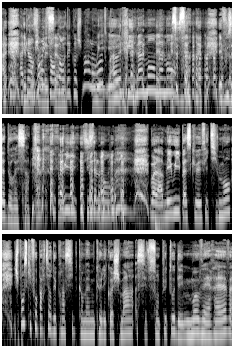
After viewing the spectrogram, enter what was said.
À 15 à Et 15 bonjour ans, il fait encore des cauchemars le Oui, et Ah ouais. il crie maman, maman. Et vous adorez ça. oui, si seulement. Voilà, mais oui, parce que effectivement, je pense qu'il faut partir du principe quand même que les cauchemars, ce sont plutôt des mauvais rêves.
